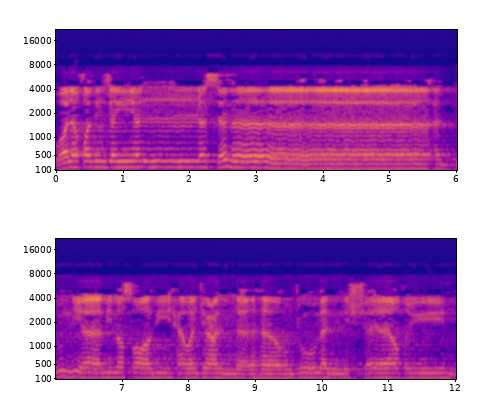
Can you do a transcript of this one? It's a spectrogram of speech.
ولقد زينا السماء الدنيا بمصابيح وجعلناها رجوما للشياطين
